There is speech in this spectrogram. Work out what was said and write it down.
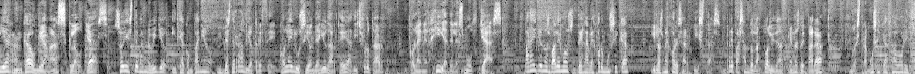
Aquí arranca un día más Cloud Jazz. Soy Esteban Novillo y te acompaño desde Radio 13 con la ilusión de ayudarte a disfrutar con la energía del smooth jazz. Para ello nos valemos de la mejor música y los mejores artistas, repasando la actualidad que nos depara nuestra música favorita.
